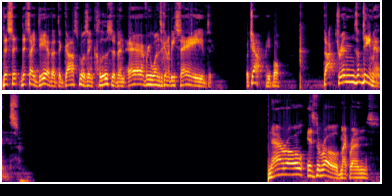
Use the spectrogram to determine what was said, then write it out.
This, this idea that the gospel is inclusive and everyone's going to be saved. Watch out, people. Doctrines of demons. Narrow is the road, my friends.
